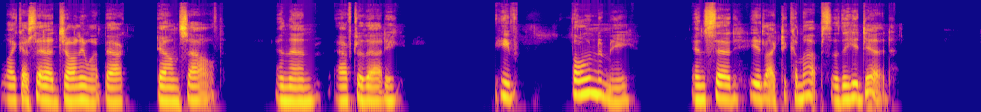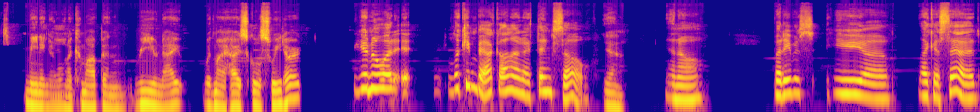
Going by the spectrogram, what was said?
like I said, Johnny went back down south. And then after that, he, he phoned me and said he'd like to come up. So that he did. Meaning I want to come up and reunite with my high school sweetheart. You know what? It, looking back on it, I think so. Yeah. you know. But he was he uh like I said,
